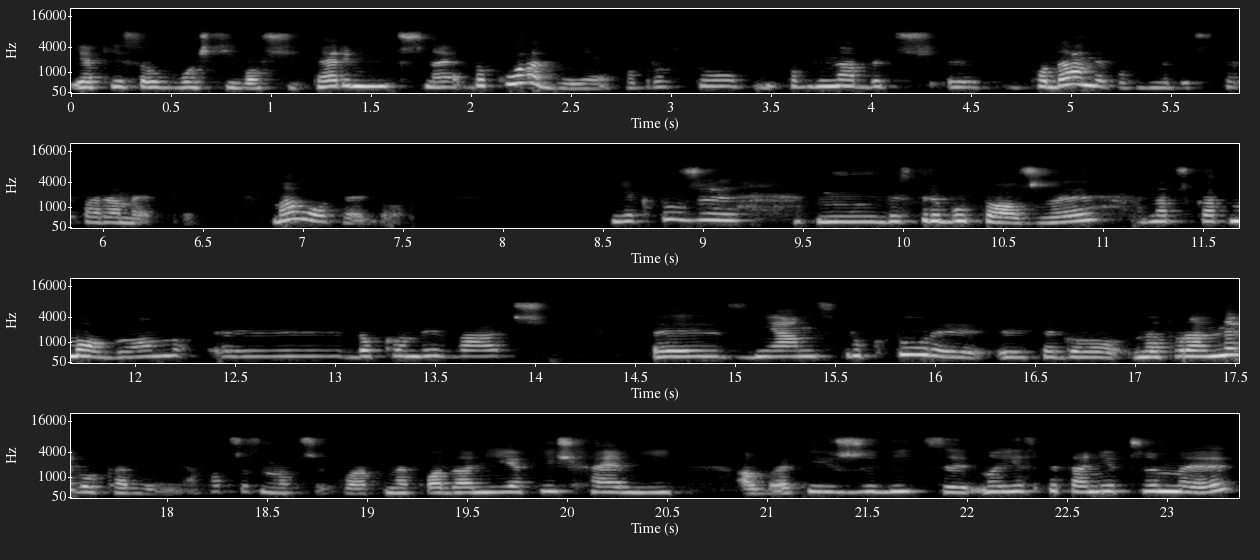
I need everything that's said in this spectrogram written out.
jakie są właściwości termiczne. Dokładnie, po prostu powinna być, y, podane powinny być te parametry. Mało tego, niektórzy mm, dystrybutorzy na przykład mogą y, dokonywać y, zmian struktury tego naturalnego kamienia poprzez na przykład nakładanie jakiejś chemii albo jakiejś żywicy. No jest pytanie, czy my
